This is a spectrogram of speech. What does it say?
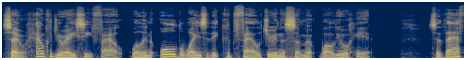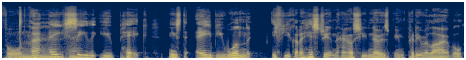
So, how could your AC fail? Well, in all the ways that it could fail during the summer while you're here. So, therefore, that AC that you pick needs to A, be one that if you've got a history in the house, you know it's been pretty reliable.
